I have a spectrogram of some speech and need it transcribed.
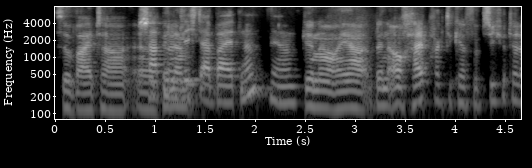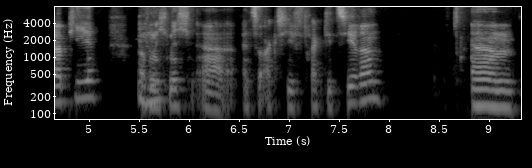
so weiter. Äh, Schatten- und dann, Lichtarbeit, ne? Ja. Genau, ja. Bin auch Heilpraktiker für Psychotherapie, mhm. auch nicht, nicht äh, so aktiv praktiziere. Ähm,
